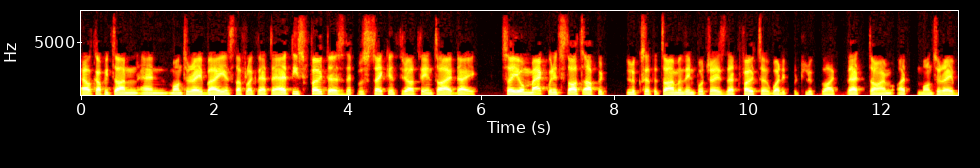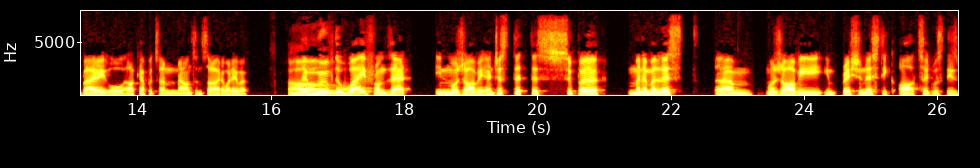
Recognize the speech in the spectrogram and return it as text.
El Capitan and Monterey Bay and stuff like that. They had these photos that was taken throughout the entire day. So your Mac, when it starts up, it looks at the time and then portrays that photo, what it would look like that time at Monterey Bay or El Capitan mountainside or whatever. Oh. They moved away from that in Mojave and just did this super minimalist um, Mojave impressionistic art. So it was these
